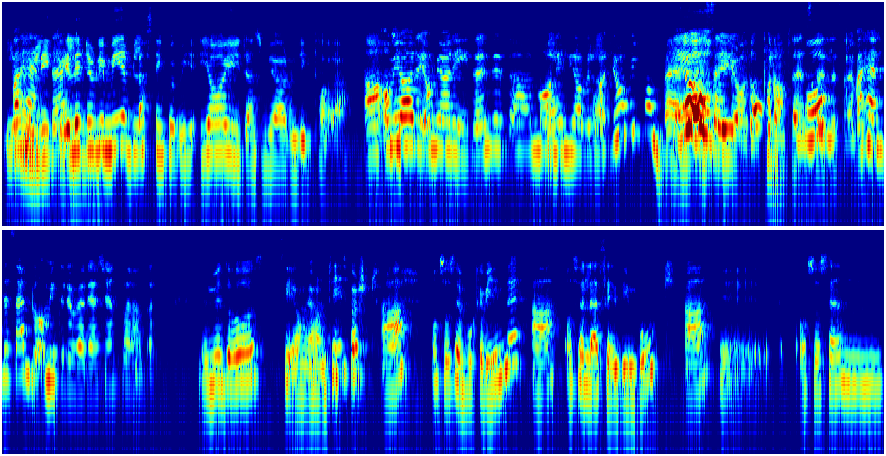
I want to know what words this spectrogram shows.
Vad olika. händer? Eller det blir mer belastning på... Jag är ju den som gör de digitala. Ja, om, jag, om jag ringer till dig, ja, Malin jag vill, Ja. jag vill vara med, Ja. säger jag då på något vänster Ja. Vad händer sen då om inte du och jag har känt varandra? Nej, Men då ser jag om jag har en tid först. Ja, Och så sen bokar vi in det. ja, Och sen läser jag din bok. ja, Eh, och så sen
